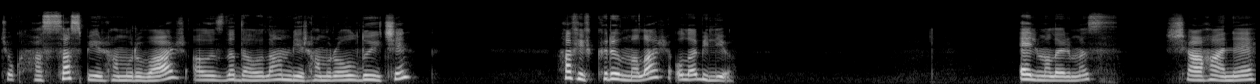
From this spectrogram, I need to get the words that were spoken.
çok hassas bir hamuru var. Ağızda dağılan bir hamur olduğu için hafif kırılmalar olabiliyor. Elmalarımız şahane.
